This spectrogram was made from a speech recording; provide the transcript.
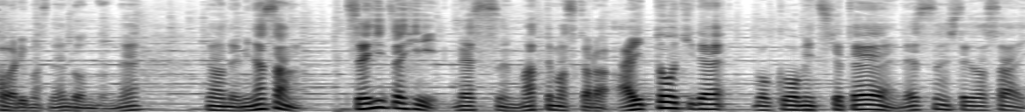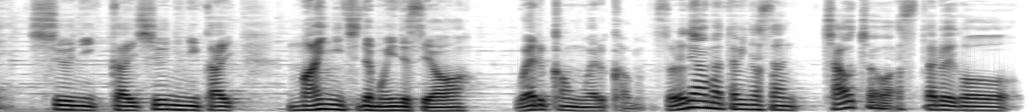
変わりますねどんどんね。なので皆さんぜひぜひレッスン待ってますから italki で僕を見つけてレッスンしてください。週に1回週に2回毎日でもいいですよ。 welcome welcome それではまた皆さん chao chao hasta luego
